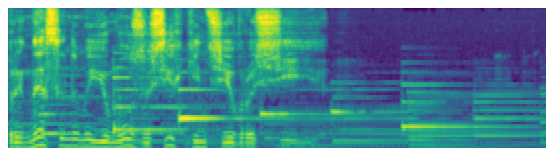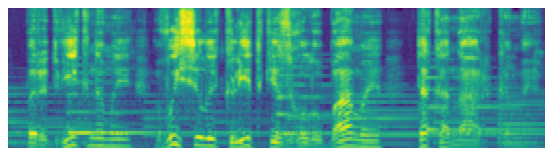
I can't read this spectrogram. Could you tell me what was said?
принесеними йому з усіх кінців Росії. Перед вікнами висіли клітки з голубами та канарками.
